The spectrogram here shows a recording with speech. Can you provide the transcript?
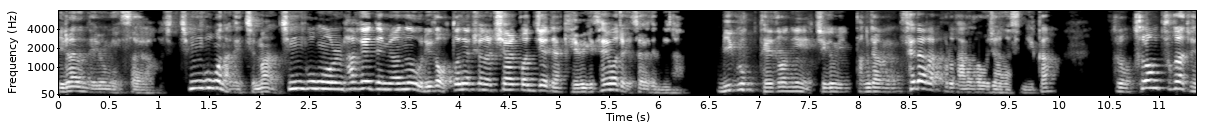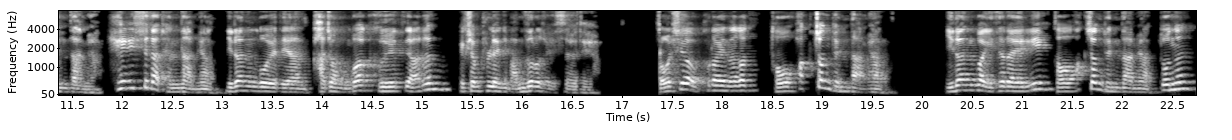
이라는 내용이 있어요. 침공은 안 했지만 침공을 하게 되면은 우리가 어떤 액션을 취할 건지에 대한 계획이 세워져 있어야 됩니다. 미국 대선이 지금 당장 세 달 앞으로 다가오지 않았습니까? 그럼 트럼프가 된다면, 해리스가 된다면 이라는 거에 대한 가정과 그에 따른 액션 플랜이 만들어져 있어야 돼요. 러시아, 우크라이나가 더 확전된다면, 이란과 이스라엘이 더 확전된다면, 또는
